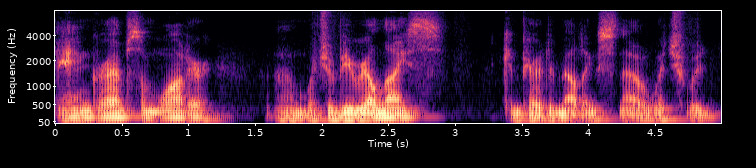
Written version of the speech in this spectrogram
and grab some water, um, which would be real nice compared to melting snow, which would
